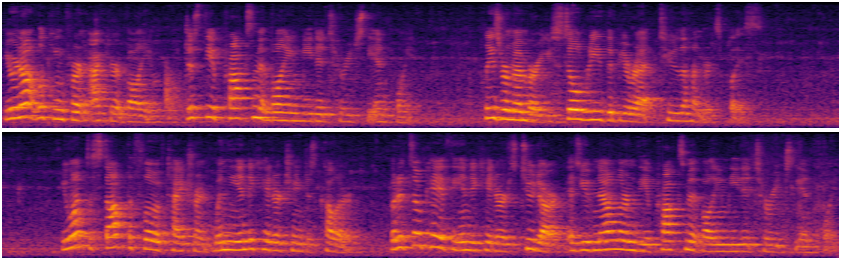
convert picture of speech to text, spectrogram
You are not looking for an accurate volume, just the approximate volume needed to reach the endpoint. Please remember, you still read the burette to the hundredths place. You want to stop the flow of titrant when the indicator changes color, but it's okay if the indicator is too dark as you've now learned the approximate volume needed to reach the endpoint.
